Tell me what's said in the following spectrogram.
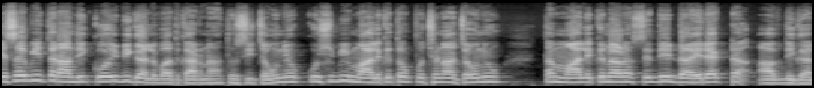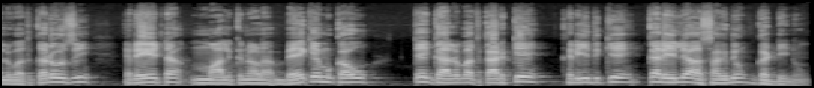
ਕਿਸੇ ਵੀ ਤਰ੍ਹਾਂ ਦੀ ਕੋਈ ਵੀ ਗੱਲਬਾਤ ਕਰਨਾ ਤੁਸੀਂ ਚਾਹੁੰਦੇ ਹੋ ਕੁਝ ਵੀ ਮਾਲਕ ਤੋਂ ਪੁੱਛਣਾ ਚਾਹੁੰਦੇ ਹੋ, ਤਾਂ ਮਾਲਕ ਨਾਲ ਸਿੱਧੀ ਡਾਇਰੈਕਟ ਆਪਦੀ ਗੱਲਬਾਤ ਕਰੋ ਜੀ। ਰੇਟ ਮਾਲਕ ਨਾਲ ਬਹਿ ਕੇ ਮੁਕਾਓ ਤੇ ਗੱਲਬਾਤ ਕਰਕੇ ਖਰੀਦ ਕੇ ਘਰੇ ਲਿਆ ਸਕਦੇ ਹੋ ਗੱਡੀ ਨੂੰ।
